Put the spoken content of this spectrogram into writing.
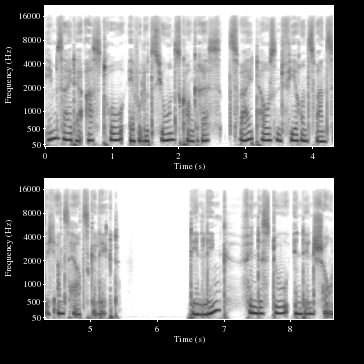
dem sei der Astro-Evolutionskongress 2024 ans Herz gelegt. Den Link findest du in den Show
